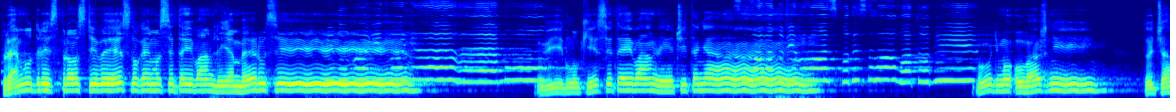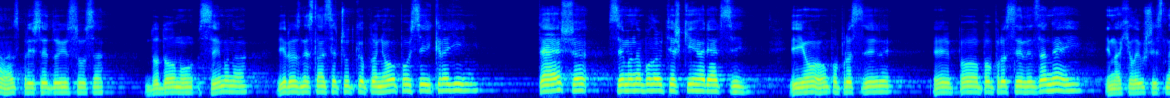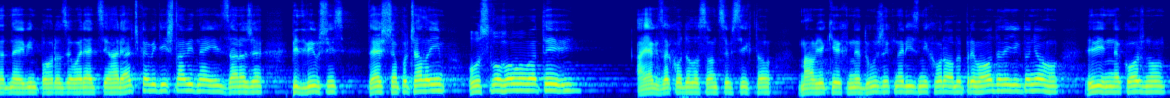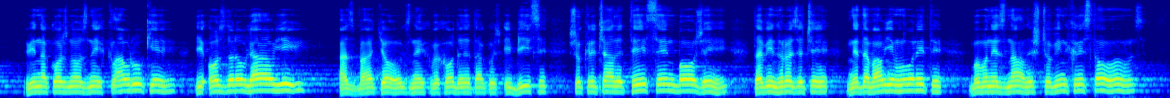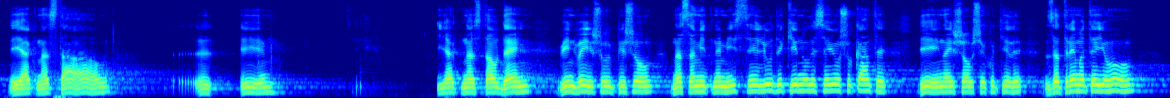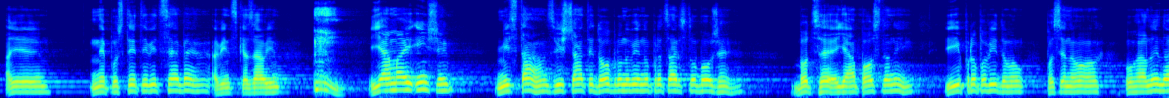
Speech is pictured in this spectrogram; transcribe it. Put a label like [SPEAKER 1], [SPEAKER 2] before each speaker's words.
[SPEAKER 1] Премудрість прості, вислухаймо святе Євангеліє миру сі.
[SPEAKER 2] Твоєму.
[SPEAKER 1] Від Луки святе Євангеліє читання.
[SPEAKER 2] Слава тобі, Господи, слава тобі.
[SPEAKER 1] Будьмо уважні. Той час прийшли до Ісуса додому Симона і рознеслася чутка про нього по всій країні. Теща Симона була в тяжкій гарячці, його попросили, е, попросили за неї, і, нахилившись над нею, він погрозив гарячці. Гарячка відійшла від неї, зараз же, підвівшись, теща почала їм услуговувати. А як заходило сонце, всі, хто мав яких недужих на різні хвороби, приводили їх до нього, і він на кожного, він на кожного з них клав руки і оздоровляв їх. А з багатьох з них виходили також і біси, що кричали: Ти син Божий. Та він, грозячи, не давав їм говорити, бо вони знали, що він Христос, І як настав. е, І як настав день, він вийшов і пішов на самітне місце, і люди кинулися його шукати, і, знайшовши, хотіли затримати його, не пустити від себе. А він сказав їм: Я маю інші міста звіщати добру новину про Царство Боже, бо це я посланий і проповідував по синагогах у Галилеї.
